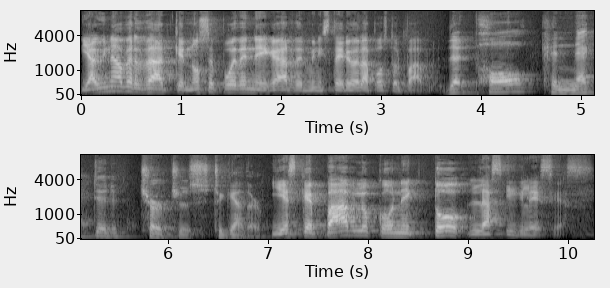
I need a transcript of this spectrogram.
Y hay una verdad que no se puede negar del ministerio del apóstol Pablo. that Paul connected churches together. Y es que Pablo conectó las iglesias.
